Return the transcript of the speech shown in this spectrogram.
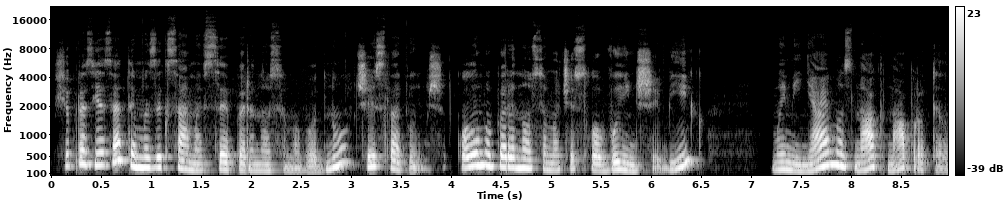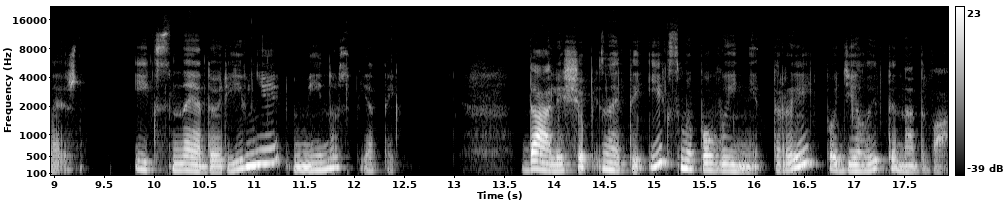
Щоб розв'язати, ми з іксами все переносимо в одну, числа в іншу. Коли ми переносимо число в інший бік, ми міняємо знак на протилежний. Х не дорівнює мінус 5. Далі, щоб знайти х, ми повинні 3 поділити на 2.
